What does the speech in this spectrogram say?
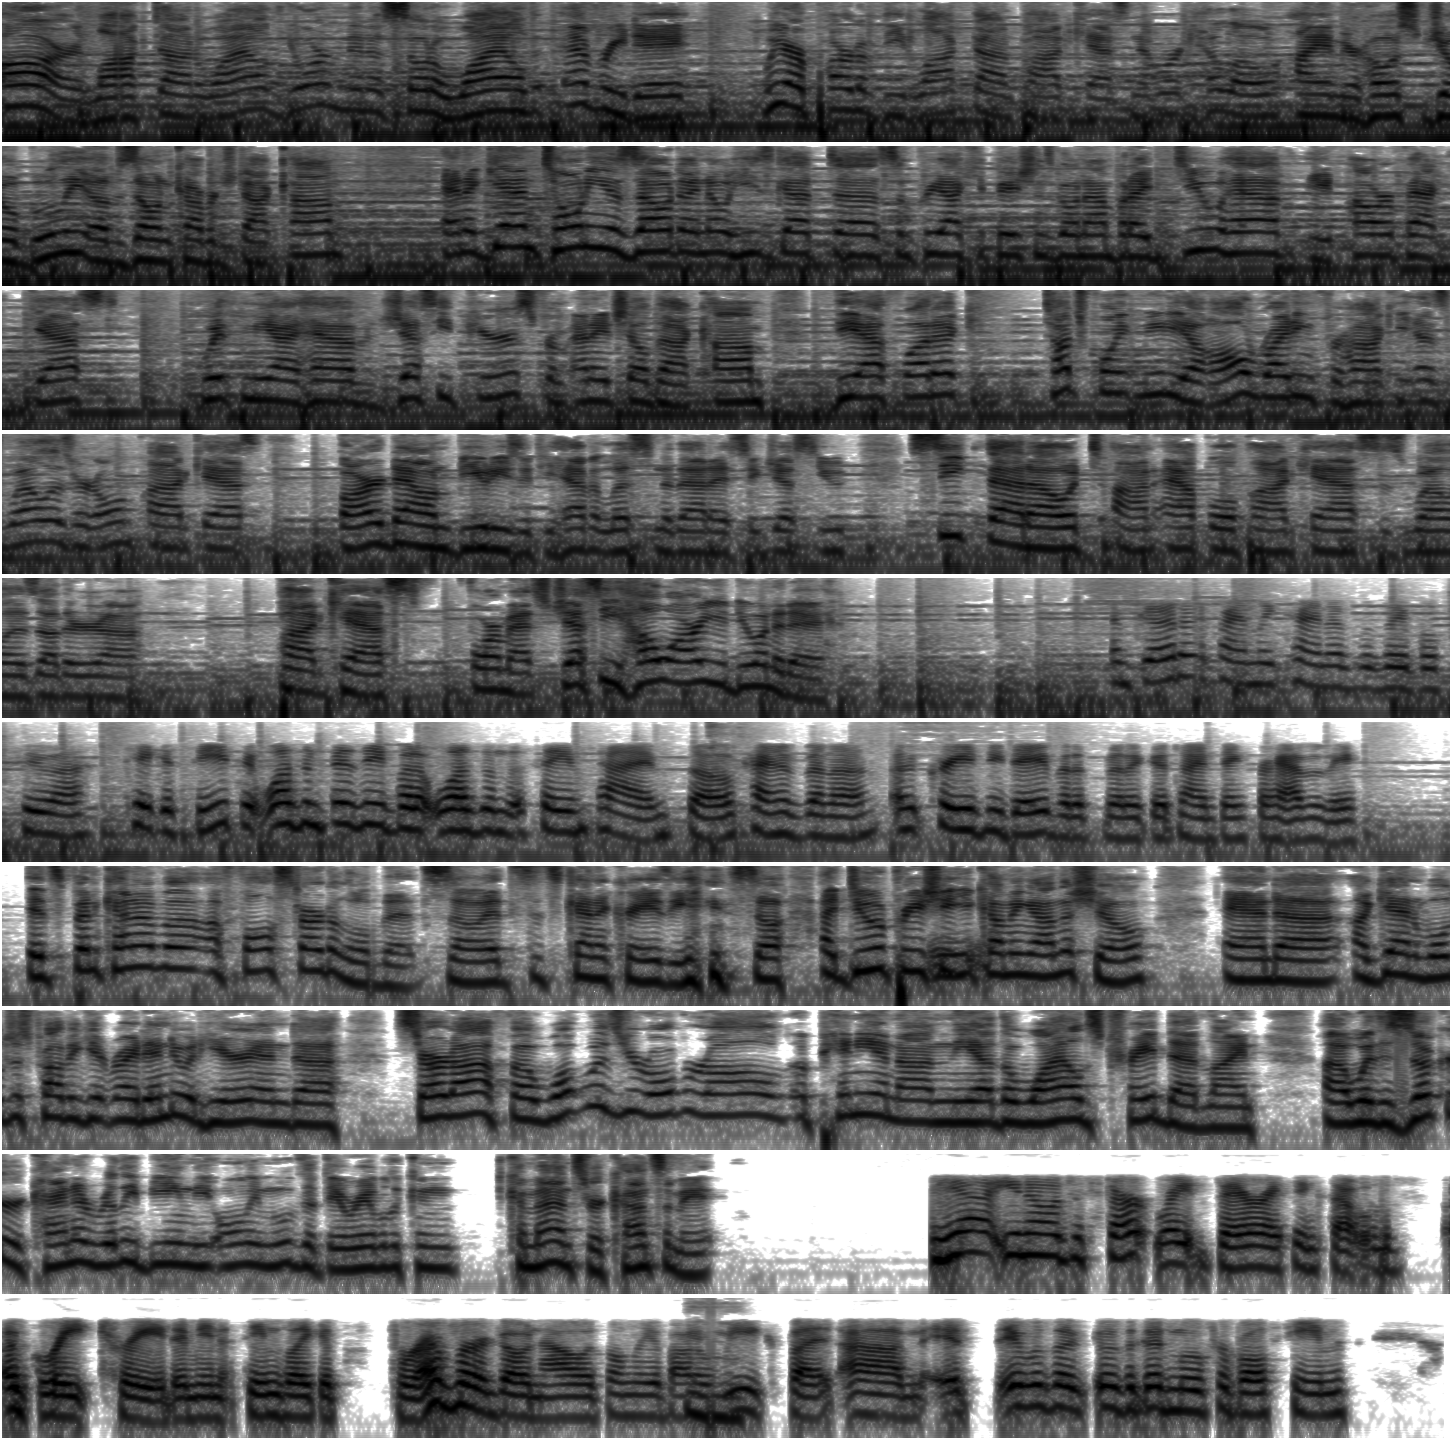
Are Locked On Wild, your Minnesota Wild every day. We are part of the Locked On Podcast Network. Hello, I am your host, Joe Booley of ZoneCoverage.com. And again, Tony is out. I know he's got uh, some preoccupations going on, but I do have a power packed guest with me. I have Jesse Pierce from NHL.com, The Athletic, Touchpoint Media, all writing for hockey, as well as her own podcast, Bar Down Beauties. If you haven't listened to that, I suggest you seek that out on Apple Podcasts as well as other uh, podcast formats. Jesse, how are you doing today? I'm good. I finally kind of was able to uh, take a seat. It wasn't busy, but it was at the same time. So kind of been a, a crazy day, but it's been a good time. Thanks for having me it's been kind of a, a, false start a little bit, so it's it's kind of crazy. So I do appreciate you coming on the show. And uh, again, we'll just probably get right into it here and uh, start off. Uh, what was your overall opinion on the uh, the Wild's trade deadline uh, with Zucker kind of really being the only move that they were able to con- commence or consummate? Yeah, you know, to start right there, I think that was a great trade. I mean, it seems like it's forever ago now. It's only about mm-hmm. a week, but um, it it was a it was a good move for both teams.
